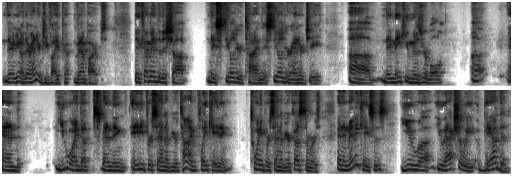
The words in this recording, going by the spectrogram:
They're, you know, they're energy vampires. They come into the shop, they steal your time, they steal your energy, uh, they make you miserable, uh, and you wind up spending 80% of your time placating 20% of your customers. And in many cases, you, uh, you actually abandon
